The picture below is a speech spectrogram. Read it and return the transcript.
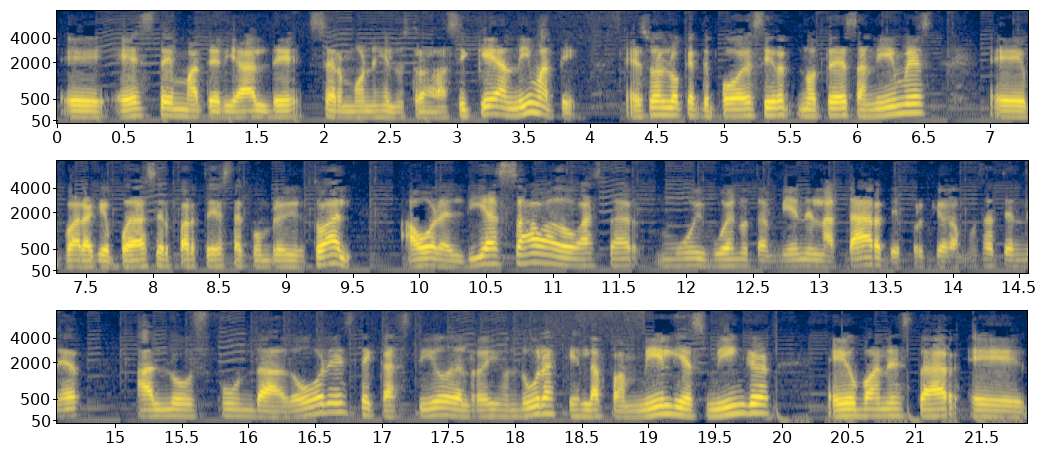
eh, este material de sermones ilustrados. Así que anímate, eso es lo que te puedo decir, no te desanimes eh, para que puedas ser parte de esta cumbre virtual. Ahora, el día sábado va a estar muy bueno también en la tarde, porque vamos a tener a los fundadores de Castillo del Rey Honduras, que es la familia Sminger, ellos van a estar eh,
